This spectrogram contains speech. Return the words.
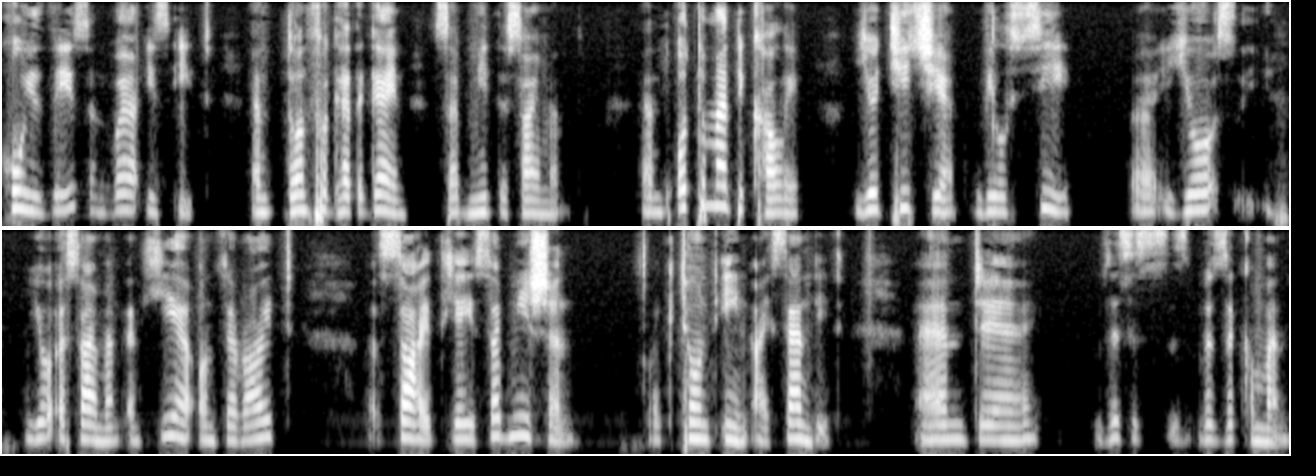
who is this and where is it. And don't forget again, submit assignment and automatically your teacher will see uh, your your assignment and here on the right uh, side here is submission like turned in I send it. And uh, this is with the command.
